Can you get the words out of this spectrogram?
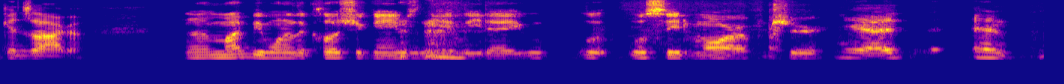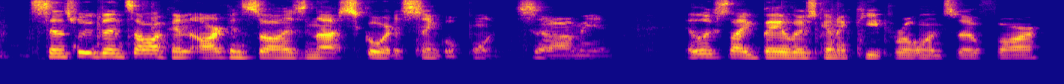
Gonzaga. Uh, it might be one of the closer games in the Elite Eight. We'll, we'll, we'll see tomorrow for sure. Yeah, it, and since we've been talking, Arkansas has not scored a single point. So I mean, it looks like Baylor's going to keep rolling so far.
